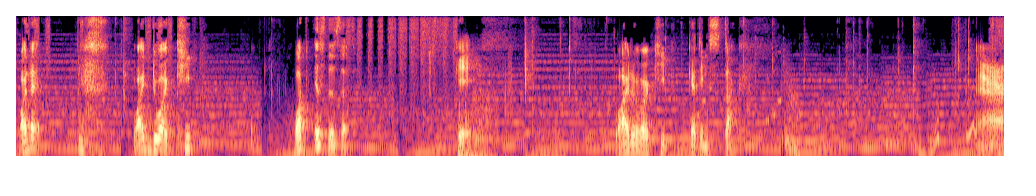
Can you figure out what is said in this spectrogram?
Why I... Why do I keep... What is this that... Okay. Why do I keep getting stuck? Ah.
